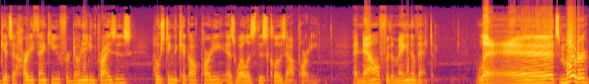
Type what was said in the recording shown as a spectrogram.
gets a hearty thank you for donating prizes, hosting the kickoff party, as well as this closeout party. And now for the main event. Let's motor!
